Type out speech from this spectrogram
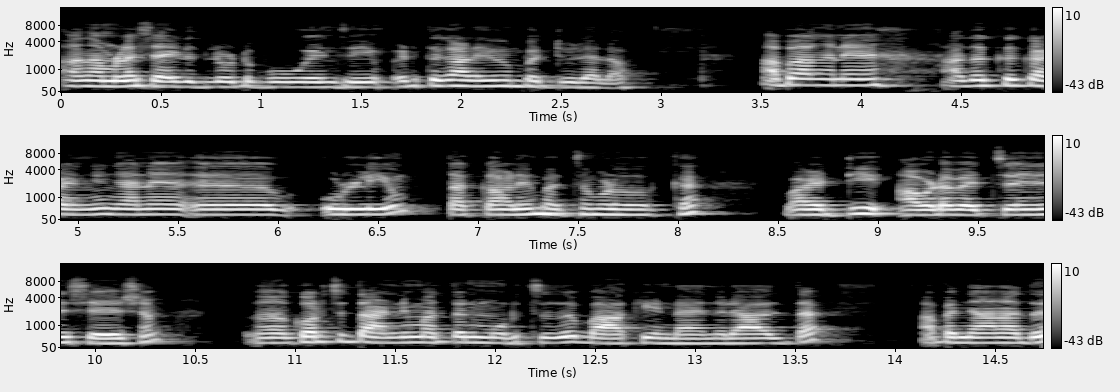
അത് നമ്മളെ ശരീരത്തിലോട്ട് പോവുകയും ചെയ്യും. എടുത്ത് കളയാൻ പറ്റൂലല്ലോ. അപ്പോൾ അങ്ങനെ അതൊക്കെ കഴിഞ്ഞ് ഞാൻ ഉള്ളിയും തക്കാളിയും പച്ചമുളകൊക്കെ വഴറ്റി അവിടെ വെച്ചതിന് ശേഷം കുറച്ച് തണ്ണിമത്തൻ മുറിച്ചത് ബാക്കി ഉണ്ടായിരുന്നു രാവിലത്തെ. അപ്പം ഞാനത്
